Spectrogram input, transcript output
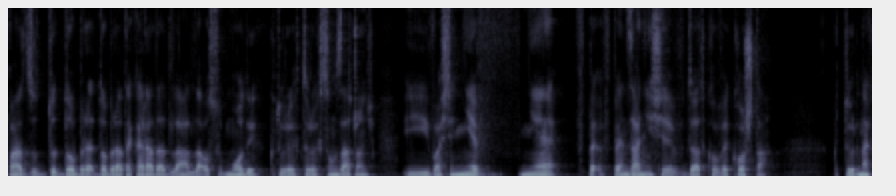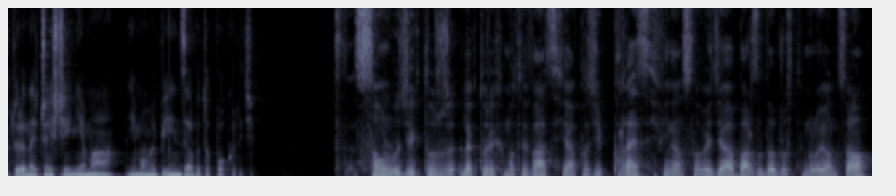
bardzo do, dobra, dobra taka rada dla, dla osób młodych, które, które chcą zacząć i właśnie nie, nie wpędzanie się w dodatkowe koszta, który, na które najczęściej nie, ma, nie mamy pieniędzy, aby to pokryć. Są ludzie, którzy, dla których motywacja w postaci presji finansowej działa bardzo dobrze stymulująco,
